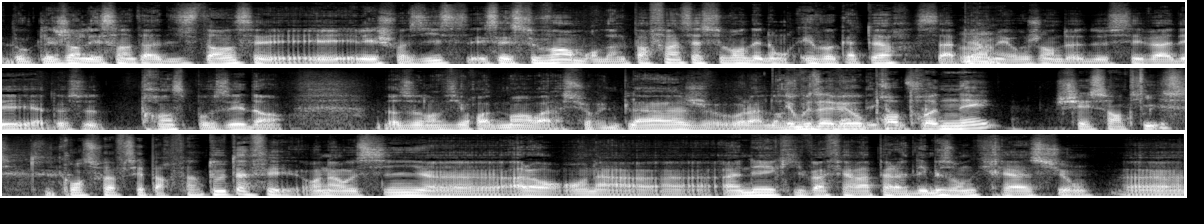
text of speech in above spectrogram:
donc les gens les sentent à distance et, les choisissent. Et c'est souvent bon dans le parfum, c'est souvent des noms évocateurs. Ça mm. permet aux gens de, de s'évader, de se transposer dans dans un environnement voilà sur une plage. Voilà. et vous avez au propre nez chez Santis qui conçoivent ces parfums? Tout à fait. On a aussi, euh, alors on a un nez qui va faire appel à des maisons de création euh,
